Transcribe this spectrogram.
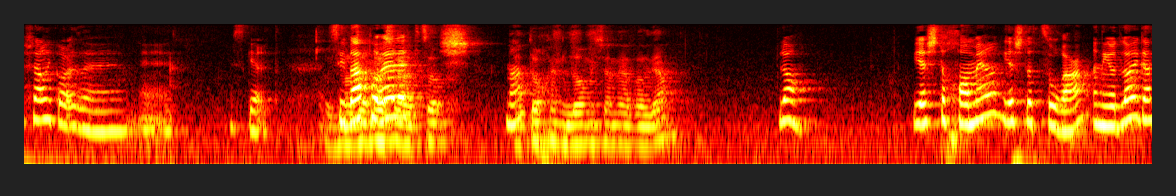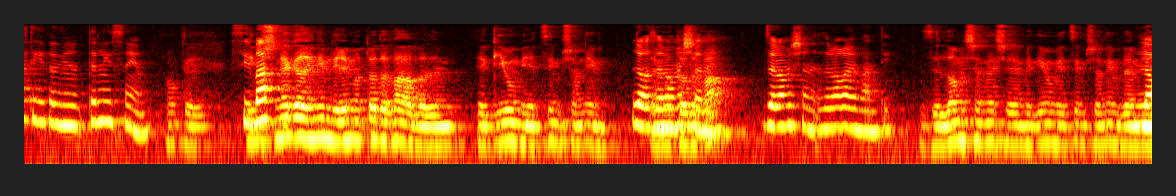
אפשר לקרוא לזה אה, מסגרת. סיבה פועלת, ש- מה? התוכן לא משנה אבל גם? לא. יש את החומר, יש את הצורה, אני עוד לא הגעתי, תן לי לסיים. אוקיי. סיבה, אם שני גרעינים נראים אותו דבר, אבל הם הגיעו מעצים שונים, לא, זה לא משנה. דבר? זה לא משנה, זה לא רלוונטי. זה לא משנה שהם הגיעו מעצים שונים והם לא,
